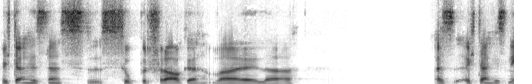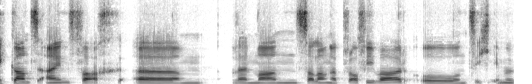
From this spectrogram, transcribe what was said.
Ich denke, das ist eine super Frage, weil äh, es, ich denke, es ist nicht ganz einfach, ähm, wenn man so lange Profi war und sich immer,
